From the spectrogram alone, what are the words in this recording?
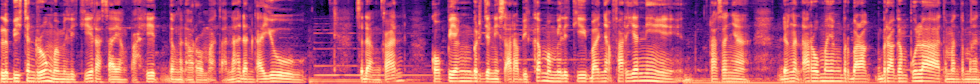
lebih cenderung memiliki rasa yang pahit dengan aroma tanah dan kayu. Sedangkan Kopi yang berjenis Arabica memiliki banyak varian nih rasanya dengan aroma yang beragam pula teman-teman.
